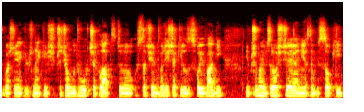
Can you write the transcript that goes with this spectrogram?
właśnie jakimś, na jakimś przeciągu dwóch, trzech lat to straciłem 20 kg ze swojej wagi i przy moim wzroście, nie jestem wysoki,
